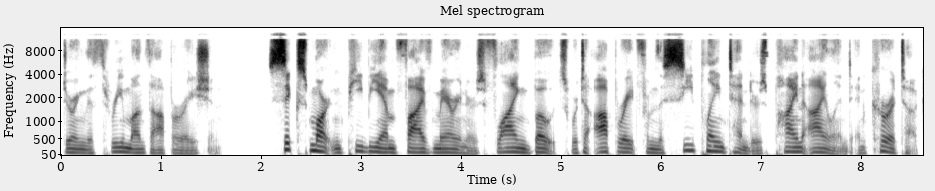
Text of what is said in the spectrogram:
during the three-month operation. Six Martin PBM-5 Mariners flying boats were to operate from the seaplane tenders Pine Island and Currituck,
